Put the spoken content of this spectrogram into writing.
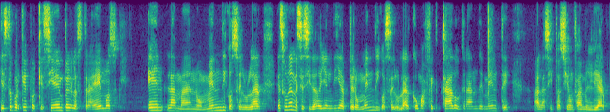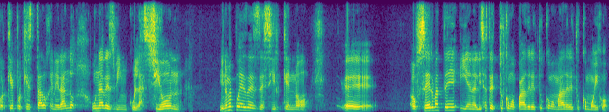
¿Y esto por qué? Porque siempre las traemos en la mano. Mendigo celular es una necesidad hoy en día, pero mendigo celular, ¿cómo ha afectado grandemente a la situación familiar? ¿Por qué? Porque ha estado generando una desvinculación. Y no me puedes decir que no. Eh, obsérvate y analízate tú como padre, tú como madre, tú como hijo.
